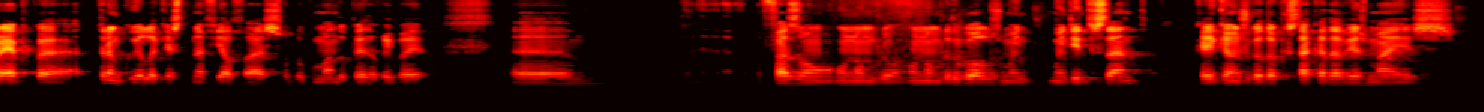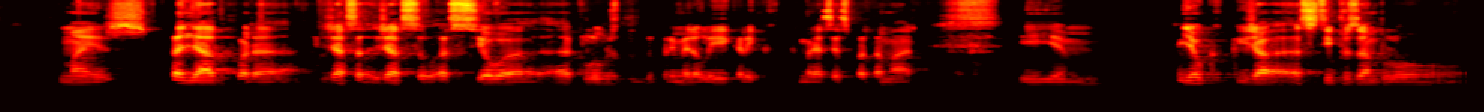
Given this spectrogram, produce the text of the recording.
a época tranquila que este Nafiel faz, sob o comando do Pedro Ribeiro. Uh, faz um, um, número, um número de golos muito, muito interessante. Creio que é um jogador que está cada vez mais, mais talhado para. Já, já se associou a, a clubes de, de, Primeira Liga, creio que, que merece esse patamar. E um, eu que já assisti, por exemplo,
